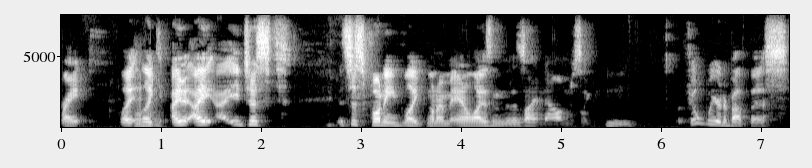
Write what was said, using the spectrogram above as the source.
right? Like Mhm. like I, I I just it's just funny like when I'm analyzing the design now, I'm just like hmm, I feel weird about this.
